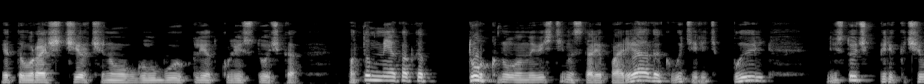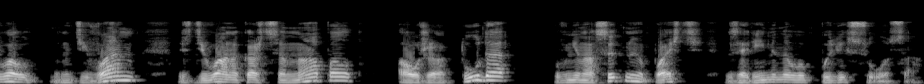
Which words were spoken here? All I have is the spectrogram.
этого расчерченного в голубую клетку листочка. Потом меня как-то торкнуло навести на столе порядок, вытереть пыль. Листочек перекочевал на диван, с дивана, кажется, на пол, а уже оттуда в ненасытную пасть заременного пылесоса.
